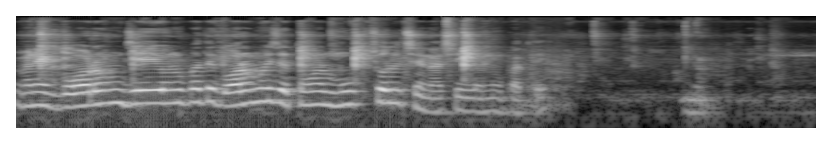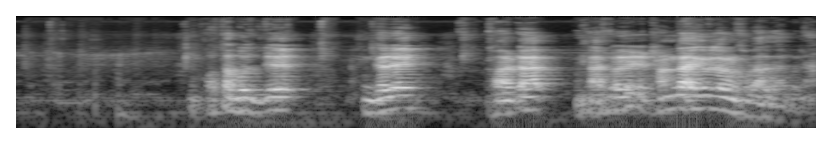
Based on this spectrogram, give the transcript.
মানে গরম যে অনুপাতে গরম হয়েছে তোমার মুখ চলছে না সেই অনুপাতে? কথা বলতে গেলে খাওয়াটা ঠান্ডা হয়ে গেলে তখন খাবার লাগবে না।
